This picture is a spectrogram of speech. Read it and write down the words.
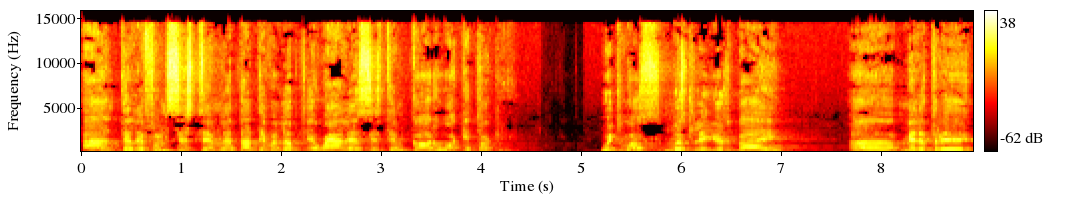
And telephone system later developed a wireless system called walkie-talkie, which was mostly used by uh, military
